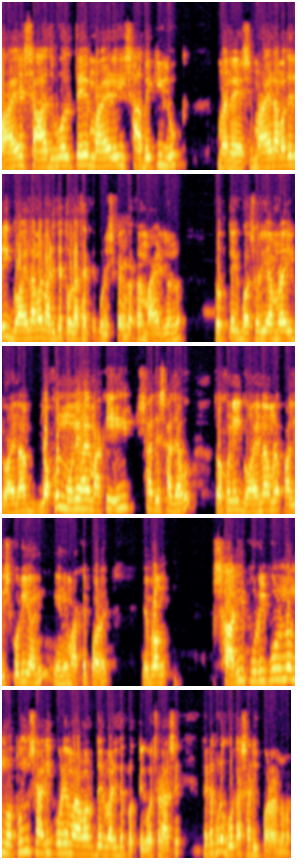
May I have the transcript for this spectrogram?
মায়ের সাজ বলতে মায়ের এই সাবেকি লুক মানে মায়ের আমাদের এই গয়না আমার বাড়িতে তোলা থাকে পরিষ্কার কথা মায়ের জন্য। প্রত্যেক বছরই আমরা এই গয়না যখন মনে হয় মাকে এই সাজে সাজাবো তখন এই গয়না আমরা পালিশ করিয়ে আনি এনে মাকে পরাই এবং শাড়ি পরিপূর্ণ নতুন শাড়ি পরে মা আমাদের বাড়িতে প্রত্যেক বছর আসে এটা পুরো গোটা শাড়ি পরানো মা।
